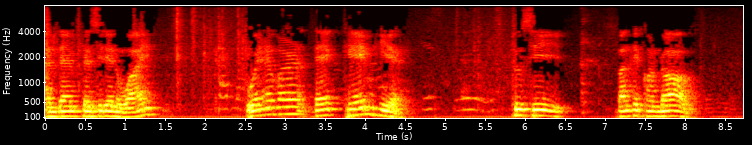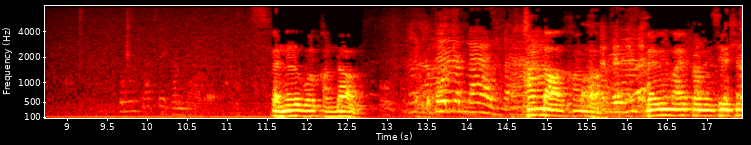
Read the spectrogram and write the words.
and then president wife, whenever they came here to see Bante Kondal, Venerable Kondal, Kondal, Kondal. Maybe my pronunciation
